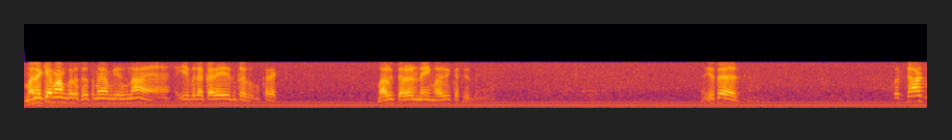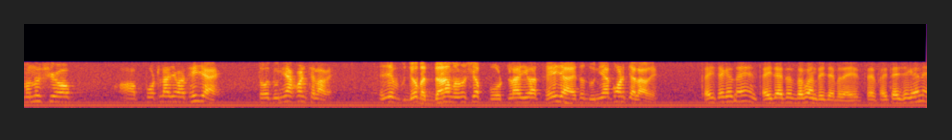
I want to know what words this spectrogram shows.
મને કેમ આમ કરો છો? તમે આમ ના એ બધા કરે કરું. કરેક્ટ મારું ચલણ નહીં મારું કશું નહીં. બધા જ મનુષ્યો પોટલા જેવા થઈ જાય તો દુનિયા કોણ ચલાવે? જો બધા મનુષ્ય પોટલા જેવા થઈ જાય તો દુનિયા કોણ ચલાવે? થઈ શકે નહીં. થઈ જાય તો ભગવાન થઈ જાય બધા થઈ શકે ને.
